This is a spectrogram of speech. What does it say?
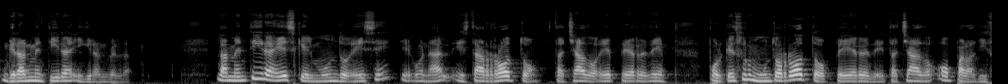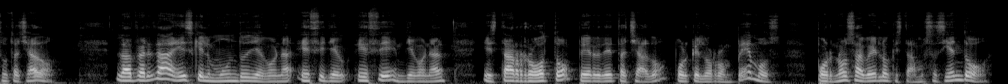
gran mentira y gran verdad. La mentira es que el mundo S, diagonal, está roto, tachado, EPRD, porque es un mundo roto, PRD tachado o paradiso tachado. La verdad es que el mundo diagonal, S, diagonal está roto, PRD tachado, porque lo rompemos por no saber lo que estamos haciendo.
